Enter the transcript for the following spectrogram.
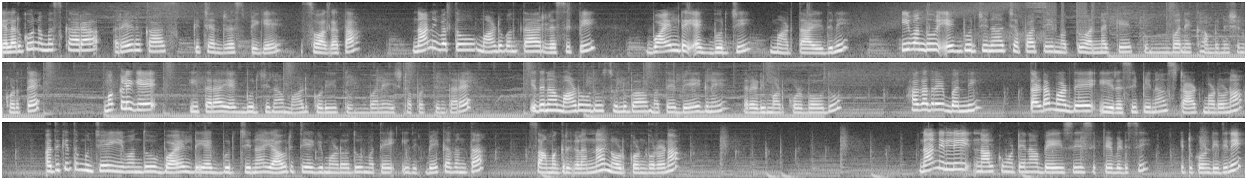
ಎಲ್ಲರಿಗೂ ನಮಸ್ಕಾರ. ರೇಣುಕಾಸ್ ಕಿಚನ್ ರೆಸಿಪಿಗೆ ಸ್ವಾಗತ. ನಾನಿವತ್ತು ಮಾಡುವಂಥ ರೆಸಿಪಿ ಬಾಯ್ಲ್ಡ್ ಎಗ್ ಬುರ್ಜಿ ಮಾಡ್ತಾ ಇದ್ದೀನಿ. ಈ ಒಂದು ಎಗ್ ಬುರ್ಜಿನ ಚಪಾತಿ ಮತ್ತು ಅನ್ನಕ್ಕೆ ತುಂಬಾ ಕಾಂಬಿನೇಷನ್ ಕೊಡುತ್ತೆ. ಮಕ್ಕಳಿಗೆ ಈ ಥರ ಎಗ್ ಬುರ್ಜಿನ ಮಾಡಿಕೊಡಿ ತುಂಬಾ ಇಷ್ಟಪಟ್ಟು ತಿಂತಾರೆ. ಇದನ್ನು ಮಾಡುವುದು ಸುಲಭ ಮತ್ತು ಬೇಗನೆ ರೆಡಿ ಮಾಡ್ಕೊಳ್ಬೋದು ಹಾಗಾದರೆ ಬನ್ನಿ, ತಡ ಮಾಡದೆ ಈ ರೆಸಿಪಿನ ಸ್ಟಾರ್ಟ್ ಮಾಡೋಣ. ಅದಕ್ಕಿಂತ ಮುಂಚೆ ಈ ಒಂದು ಬಾಯ್ಲ್ಡ್ ಎಗ್ ಬುರ್ಜಿನ ಯಾವ ರೀತಿಯಾಗಿ ಮಾಡೋದು ಮತ್ತು ಇದಕ್ಕೆ ಬೇಕಾದಂಥ ಸಾಮಗ್ರಿಗಳನ್ನು ನೋಡ್ಕೊಂಡು ಬರೋಣ. ನಾನಿಲ್ಲಿ ನಾಲ್ಕು ಮೊಟ್ಟೆನ ಬೇಯಿಸಿ, ಸಿಪ್ಪೆ ಬಿಡಿಸಿ ಇಟ್ಕೊಂಡಿದ್ದೀನಿ.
